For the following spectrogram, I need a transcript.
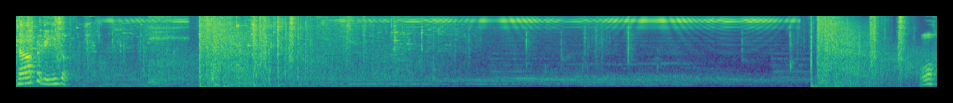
Era más pequeñito. Oh.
